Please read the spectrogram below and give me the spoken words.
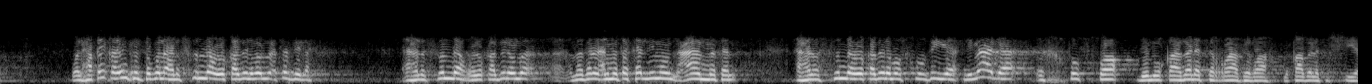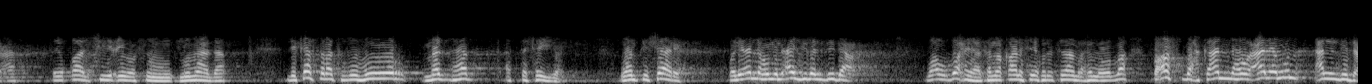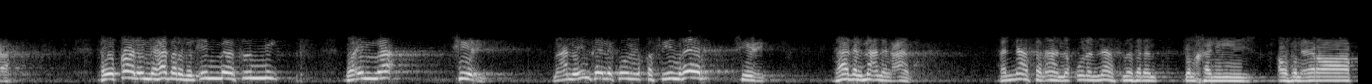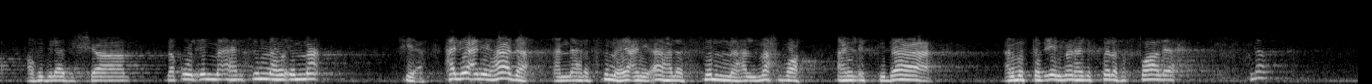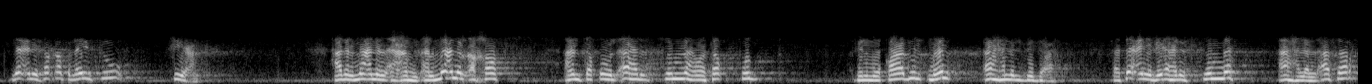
والحقيقة يمكن تقول أهل السنة ويقابلهم المعتزلة. أهل السنة ويقابلهم مثلا المتكلمون عامة. أهل السنة ويقابلهم الصوفية. لماذا اختص بمقابلة الرافضة مقابلة الشيعة؟ فيقال شيعي وسني. لماذا؟ لكثرة ظهور مذهب التشيع وانتشاره ولأنه من أجل البدع. وأوضحها كما قال شيخ الإسلام رحمه الله فأصبح كأنه علم على البدعة. فيقال إن هذا الرجل إما سني وإما شيعي مع أنه يمكن أن يكون القسيم غير شيعي. هذا المعنى العام. الناس الآن نقول الناس مثلا في الخليج أو في العراق أو في بلاد الشام نقول إما أهل سنة وإما شيعة. هل يعني هذا أن أهل السنة يعني أهل السنة المحضة أهل الاتباع المتبعين منهج السلف الصالح؟ لا. نعني فقط ليسوا شيعة. هذا المعنى الأعم. المعنى الأخص أن تقول أهل السنة وتقصد في المقابل من؟ أهل البدعة. فتعني بأهل السنة أهل الأثر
